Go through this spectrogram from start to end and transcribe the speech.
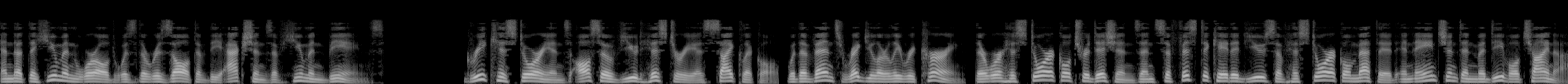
and that the human world was the result of the actions of human beings. Greek historians also viewed history as cyclical, with events regularly recurring. There were historical traditions and sophisticated use of historical method in ancient and medieval China.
